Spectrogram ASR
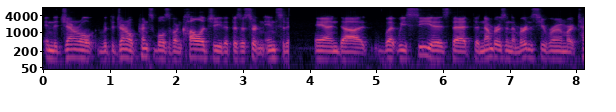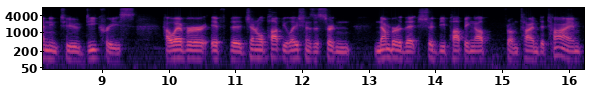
in the general, with the general principles of oncology, that there's a certain incidence. And uh, what we see is that the numbers in the emergency room are tending to decrease However, if the general population is a certain number that should be popping up from time to time,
